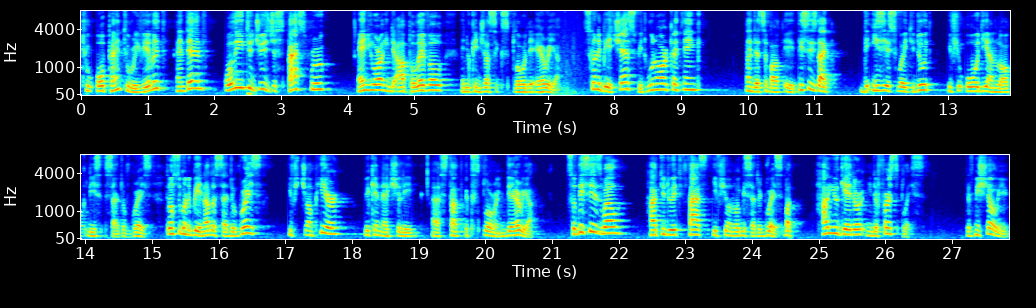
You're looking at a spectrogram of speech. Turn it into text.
to open, to reveal it. And then all you need to do is just pass through and you are in the upper level and you can just explore the area. It's going to be a chest with one arc, I think. And that's about it. This is like the easiest way to do it if you already unlock this site of grace. There's also going to be another site of grace if you jump here, you can actually uh, start exploring the area. So this is, well, how to do it fast if you unlock the site of grace. But how you get there in the first place? Let me show you.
